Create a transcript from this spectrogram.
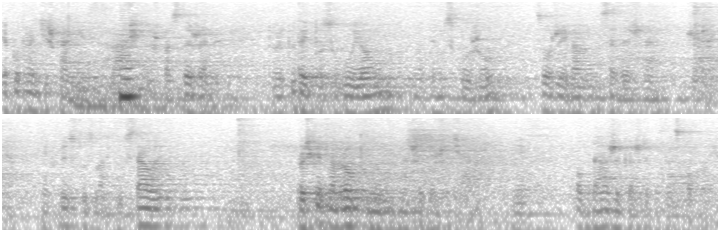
jako Franciszkanie, wasi duszpasterze, którzy tutaj posługują na tym wzgórzu, złożyć Wam serdeczne życzenia. Niech Chrystus zmartwychwstały rozświetla mroki naszego życia. Niech obdarzy każdego z nas spokojem.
